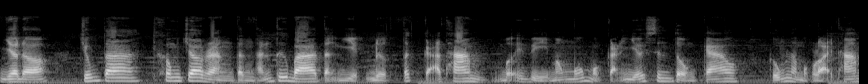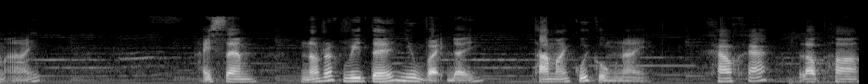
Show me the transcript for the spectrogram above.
Do đó, chúng ta không cho rằng tầng thánh thứ ba tận diệt được tất cả tham bởi vì mong muốn một cảnh giới sinh tồn cao cũng là một loại tham ái. Hãy xem, nó rất vi tế như vậy đấy. Tham ái cuối cùng này, khao khát, lopha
